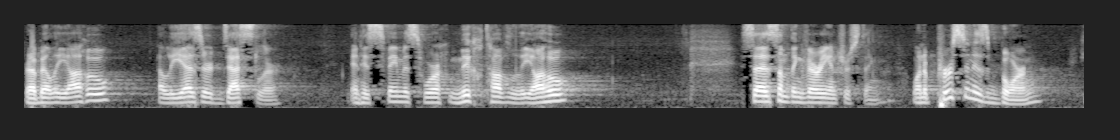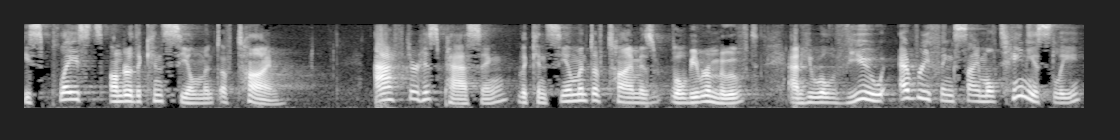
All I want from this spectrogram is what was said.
Rabbi Eliyahu Eliezer Dessler in his famous work, Michtav Liyahu, says something very interesting. When a person is born, he's placed under the concealment of time. After his passing, the concealment of time is, will be removed, and he will view everything simultaneously,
